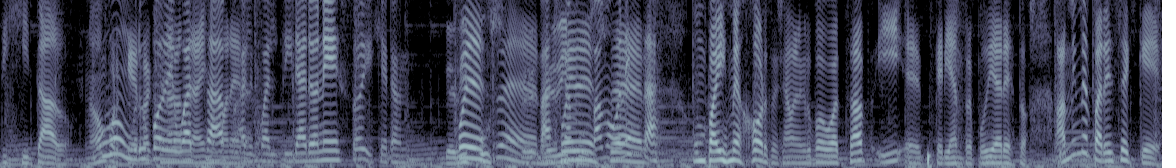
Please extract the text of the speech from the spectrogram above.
digitado, ¿no? Hubo un grupo de WhatsApp al cual tiraron eso y dijeron, De Puede Dipus, ser, de- de vamos, puede Dipus. vamos con ser. esta. Un país mejor se llama el grupo de WhatsApp y eh, querían repudiar esto. A mí me parece que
